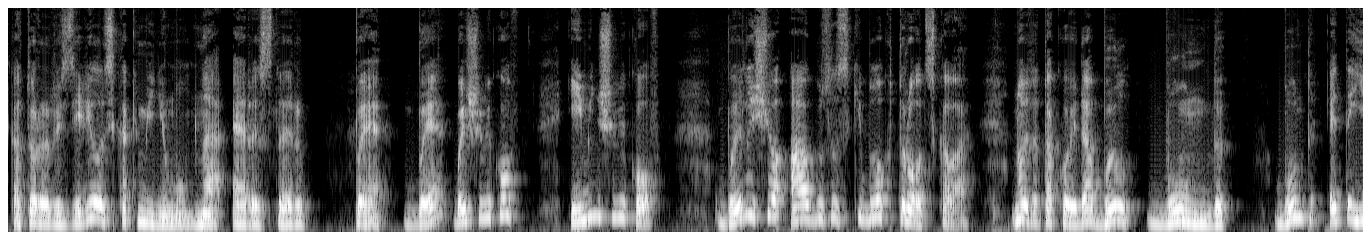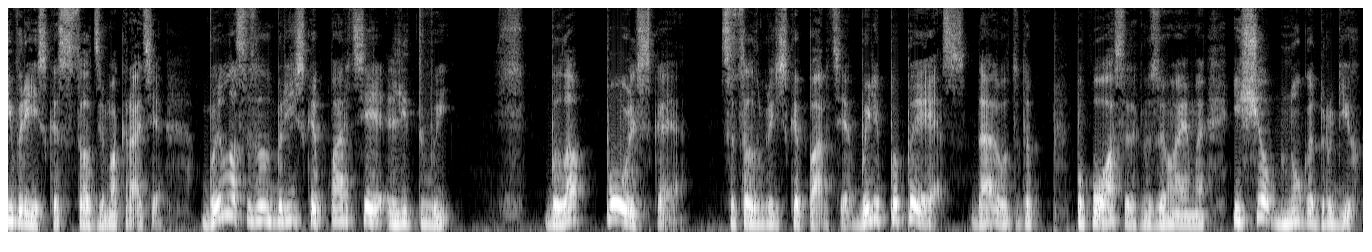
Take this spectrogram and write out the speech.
которая разделилась как минимум на РСДРП-Б большевиков и меньшевиков. Был еще августовский блок Троцкого, ну, это такой, да, был бунд. Бунд – это еврейская социал-демократия. Была социал-демократическая партия Литвы, была польская социал-демократическая партия, были ППС, да, вот это папуасы так называемые, еще много других.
